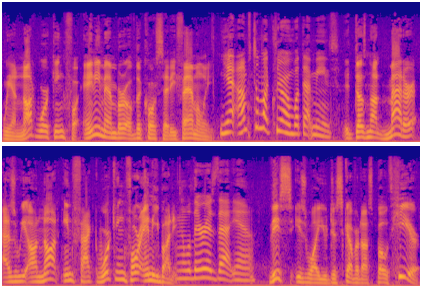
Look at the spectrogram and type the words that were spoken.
We are not working for any member of the Corsetti family. Yeah, I'm still not clear on what that means. It does not matter, as we are not, in fact, working for anybody. Well, there is that, yeah. This is why you discovered us both here,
